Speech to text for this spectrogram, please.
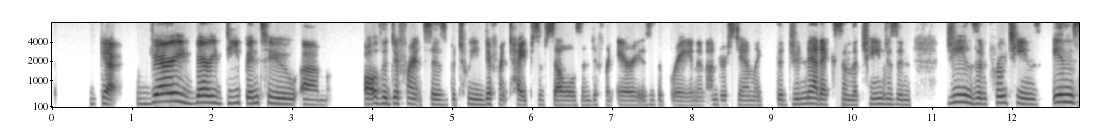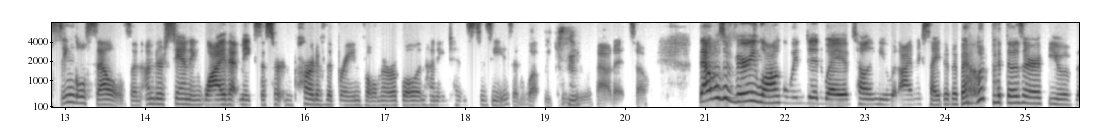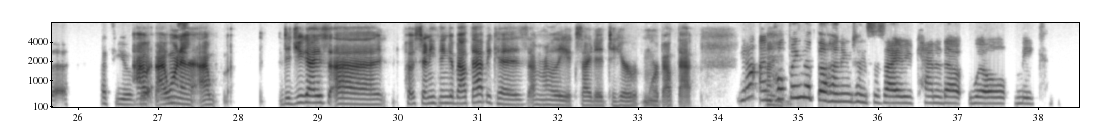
get very very deep into um, all the differences between different types of cells and different areas of the brain and understand like the genetics and the changes in genes and proteins in single cells and understanding why that makes a certain part of the brain vulnerable in Huntington's disease and what we can mm-hmm. do about it. So that was a very long-winded way of telling you what I'm excited about, but those are a few of the a few of I, I want to I did you guys uh post anything about that because I'm really excited to hear more about that. Yeah, I'm um, hoping that the Huntington Society of Canada will make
